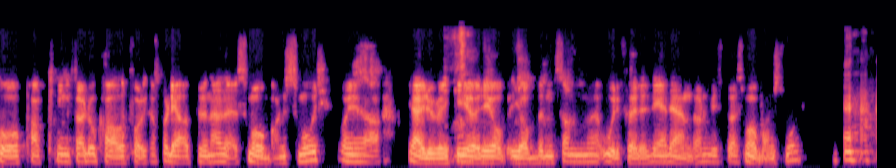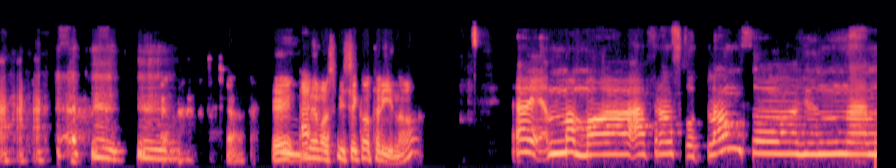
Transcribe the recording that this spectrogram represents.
påpakning fra lokale folk fordi at hun er småbarnsmor. Og jeg vil vel ikke gjøre jobb, jobben som ordfører i Rendalen hvis du er småbarnsmor. Mm, mm. Eh, Men hva spiser Katarina? Ja, mamma er fra Skottland, så hun eh,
